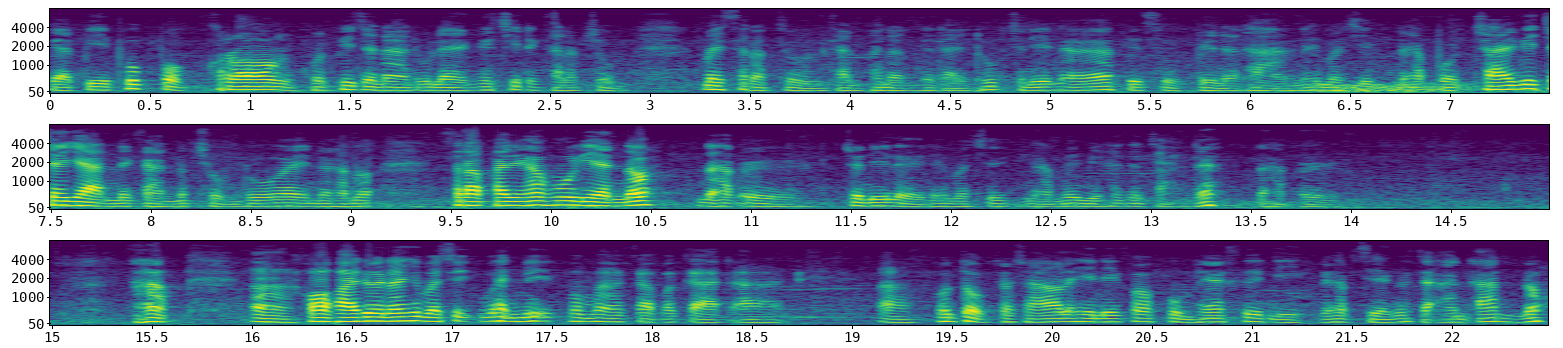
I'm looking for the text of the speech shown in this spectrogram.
18 ปี ผู้ปกครองคนพิจารณาดูแลใกล้ชิดในการรับชม ไม่สนับสนุนการพนันใดๆทุกชนิดนะเป็นสูตรเป็นแนวทางได้มาชิกนะครับโปรดใช้วิจารณญาณในการรับชมด้วยนะครับเนาะสำหรับใครที่เข้าห้องเรียนเนาะนะครับเออช่วงนี้เลยได้มาชิกนะไม่มีค่าใช้จ่ายเด้อนะครับเออนะครับอ่าขออภัยด้วยนะที่มาชิกวันนี้ผมมากับอากาศอ่าอ่า ฝนตกเช้าๆแล้วทีนี้ก็ภูมิแพ้ขึ้นอีกนะครับ เสียงก็จะอันอันเนาะ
